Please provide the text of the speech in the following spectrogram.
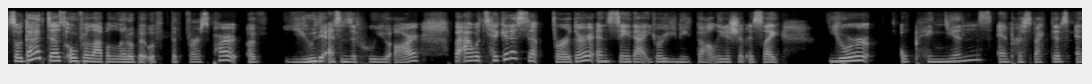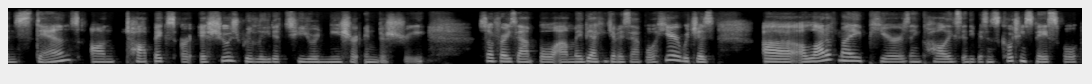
So that does overlap a little bit with the first part of you, the essence of who you are. But I would take it a step further and say that your unique thought leadership is like your opinions and perspectives and stance on topics or issues related to your niche or industry. So, for example, um, maybe I can give an example here, which is uh, a lot of my peers and colleagues in the business coaching space will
